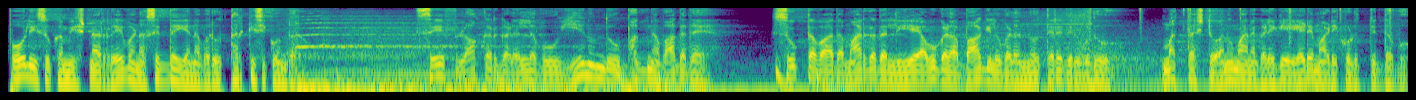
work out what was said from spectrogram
ಪೊಲೀಸು ಕಮಿಷನರ್ ರೇವಣ ಸಿದ್ದಯ್ಯನವರು ತರ್ಕಿಸಿಕೊಂಡರು. ಸೇಫ್ ಲಾಕರ್ಗಳೆಲ್ಲವೂ ಏನೊಂದು ಭಗ್ನವಾಗದೆ ಸೂಕ್ತವಾದ ಮಾರ್ಗದಲ್ಲಿಯೇ ಅವುಗಳ ಬಾಗಿಲುಗಳನ್ನು ತೆರೆದಿರುವುದು ಮತ್ತಷ್ಟು ಅನುಮಾನಗಳಿಗೆ ಎಡೆ ಮಾಡಿಕೊಡುತ್ತಿದ್ದವು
